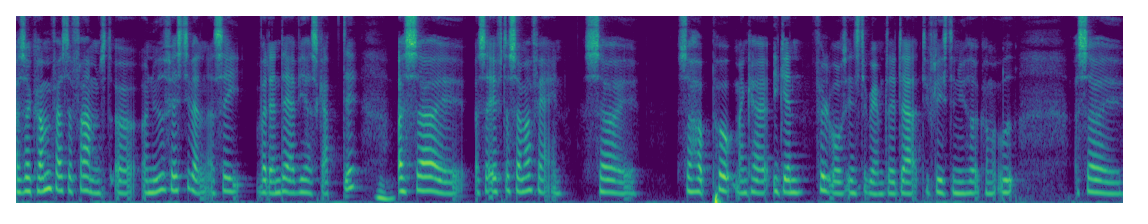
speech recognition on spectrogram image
og så komme først og fremmest og, og nyde festivalen og se, hvordan det er, vi har skabt det, mm. og, så, øh, og så efter sommerferien, så, øh, så hop på, man kan igen følge vores Instagram, det er der de fleste nyheder kommer ud, og så, øh,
